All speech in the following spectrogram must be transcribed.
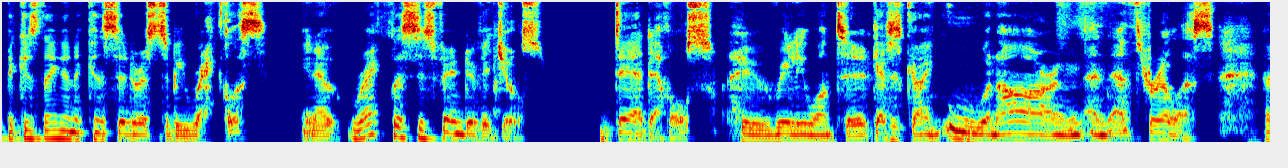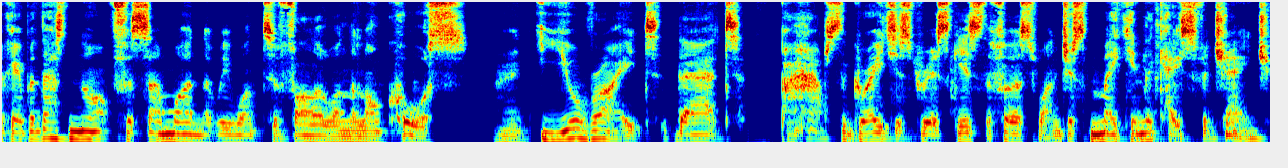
because they're going to consider us to be reckless. You know, reckless is for individuals, daredevils who really want to get us going, ooh and ah, and, and, and thrill us. Okay. But that's not for someone that we want to follow on the long course. Right? You're right that perhaps the greatest risk is the first one, just making the case for change.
